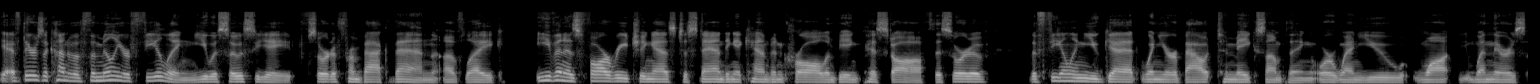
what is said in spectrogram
yeah, if there's a kind of a familiar feeling you associate sort of from back then of like even as far reaching as to standing at Camden Crawl and being pissed off, the sort of the feeling you get when you're about to make something or when you want when there's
